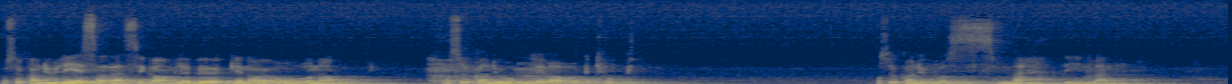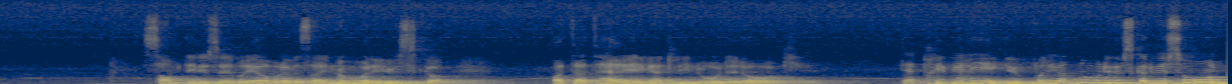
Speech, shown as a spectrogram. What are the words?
Og Så kan du lese disse gamle bøkene og ordene, og så kan du oppleve òg tukt. Og så kan du få smerte innvendig. Samtidig som Hebreabrevet sier nå må de huske at dette her er egentlig nådedag. Det er et privilegium, for nå må du huske at du er sånn.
